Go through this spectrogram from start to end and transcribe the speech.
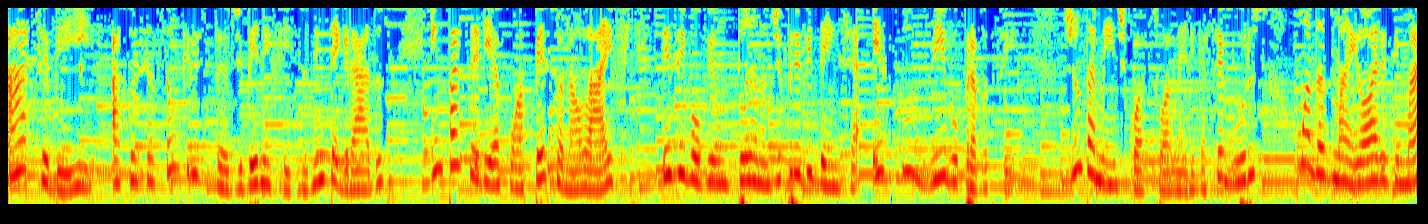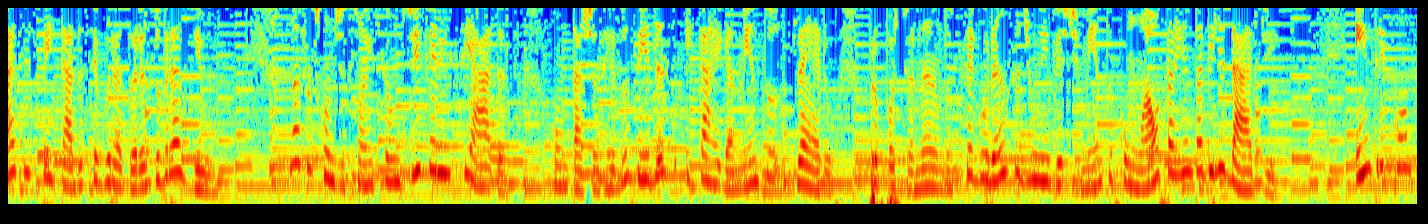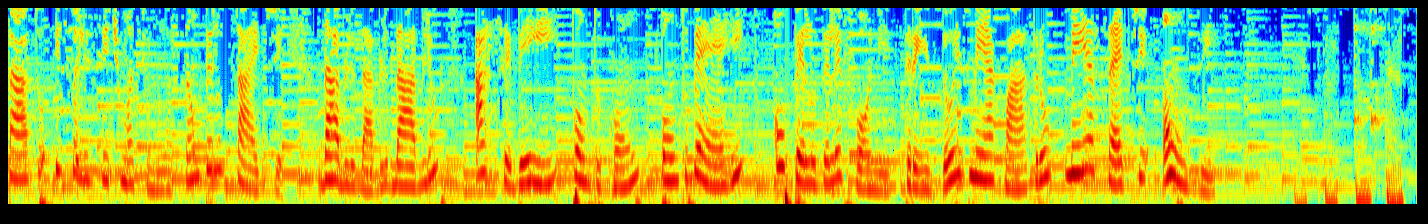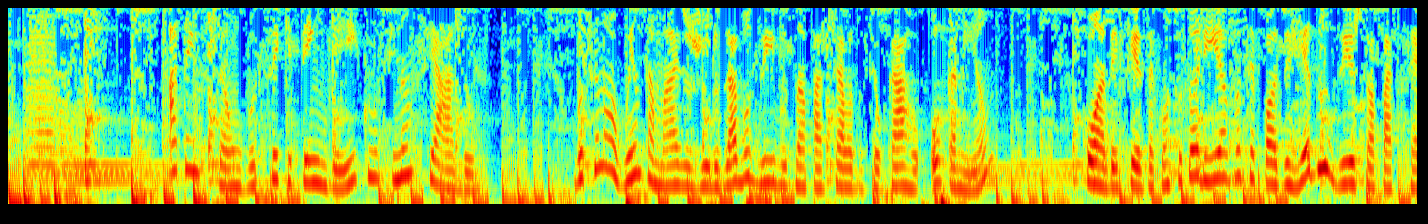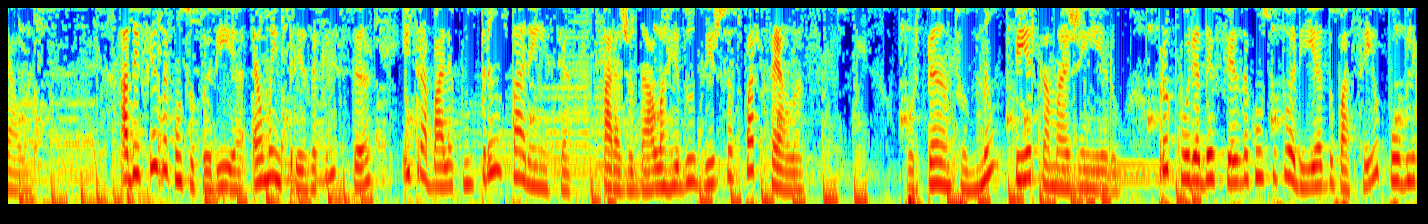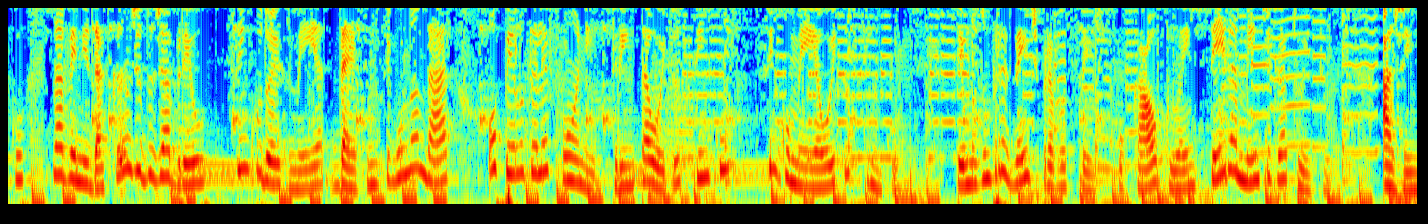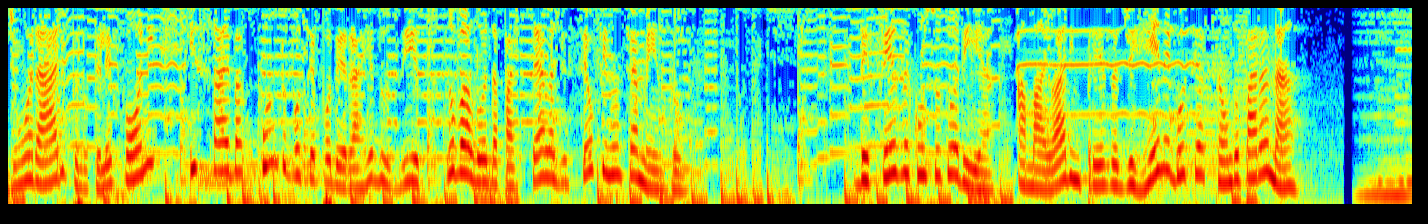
A ACBI, Associação Cristã de Benefícios Integrados, em parceria com a Personal Life, desenvolveu um plano de previdência exclusivo para você, juntamente com a sua América Seguros, uma das maiores e mais respeitadas seguradoras do Brasil. Nossas condições são diferenciadas, com taxas reduzidas e carregamento zero, proporcionando segurança de um investimento com alta rentabilidade. Entre em contato e solicite uma simulação pelo site www.acbi.com.br ou pelo telefone 3264 6711. Atenção, você que tem um veículo financiado. Você não aguenta mais os juros abusivos na parcela do seu carro ou caminhão? Com a Defesa Consultoria, você pode reduzir sua parcela. A Defesa Consultoria é uma empresa cristã e trabalha com transparência para ajudá-lo a reduzir suas parcelas. Portanto, não perca mais dinheiro. Procure a Defesa Consultoria do Passeio Público na Avenida Cândido de Abreu, 526, 12º andar ou pelo telefone 3085 5685. Temos um presente para você. O cálculo é inteiramente gratuito. Agende um horário pelo telefone e saiba quanto você poderá reduzir no valor da parcela de seu financiamento. Defesa Consultoria, a maior empresa de renegociação do Paraná.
